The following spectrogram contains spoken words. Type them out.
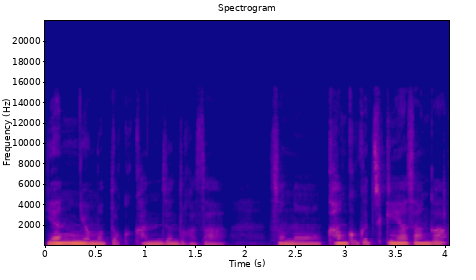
ヤンニョムとかカンジャンとかさその韓国チキン屋さんが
